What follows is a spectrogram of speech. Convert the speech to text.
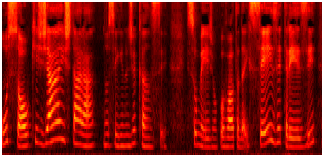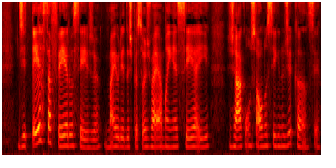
o Sol, que já estará no signo de Câncer. Isso mesmo, por volta das 6 e 13 de terça-feira, ou seja, a maioria das pessoas vai amanhecer aí já com o Sol no signo de Câncer.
